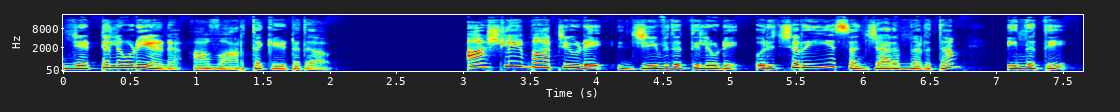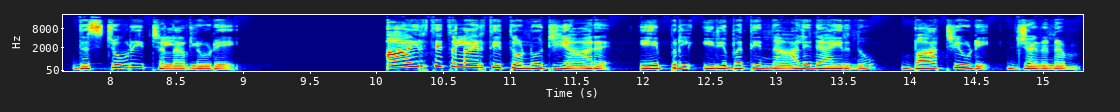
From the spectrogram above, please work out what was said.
ഞെട്ടലോടെയാണ് ആ വാർത്ത കേട്ടത്. ആഷ്ലി ബാർട്ടിയുടെ ജീവിതത്തിലൂടെ ഒരു ചെറിയ സഞ്ചാരം നടത്താം ഇന്നത്തെ ദ സ്റ്റോറി ടെല്ലറിലൂടെ. ആയിരത്തി തൊള്ളായിരത്തി തൊണ്ണൂറ്റിയാറ് ഏപ്രിൽ ഇരുപത്തിനാലിനായിരുന്നു ബാർട്ടിയുടെ ജനനം.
